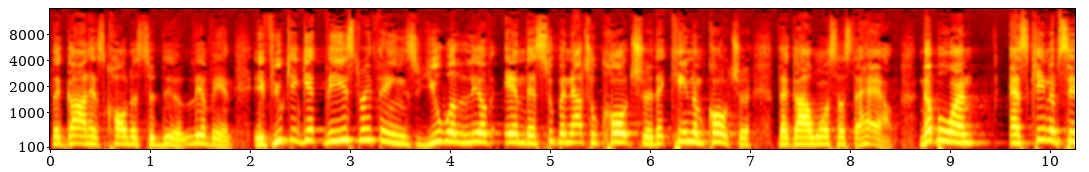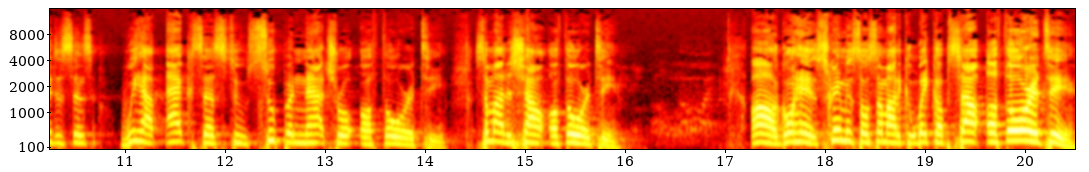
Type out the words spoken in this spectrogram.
that God has called us to do, live in. If you can get these three things, you will live in the supernatural culture, that kingdom culture that God wants us to have. Number one, as kingdom citizens, we have access to supernatural authority. Somebody shout authority. Oh, go ahead, scream it so somebody can wake up. Shout authority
